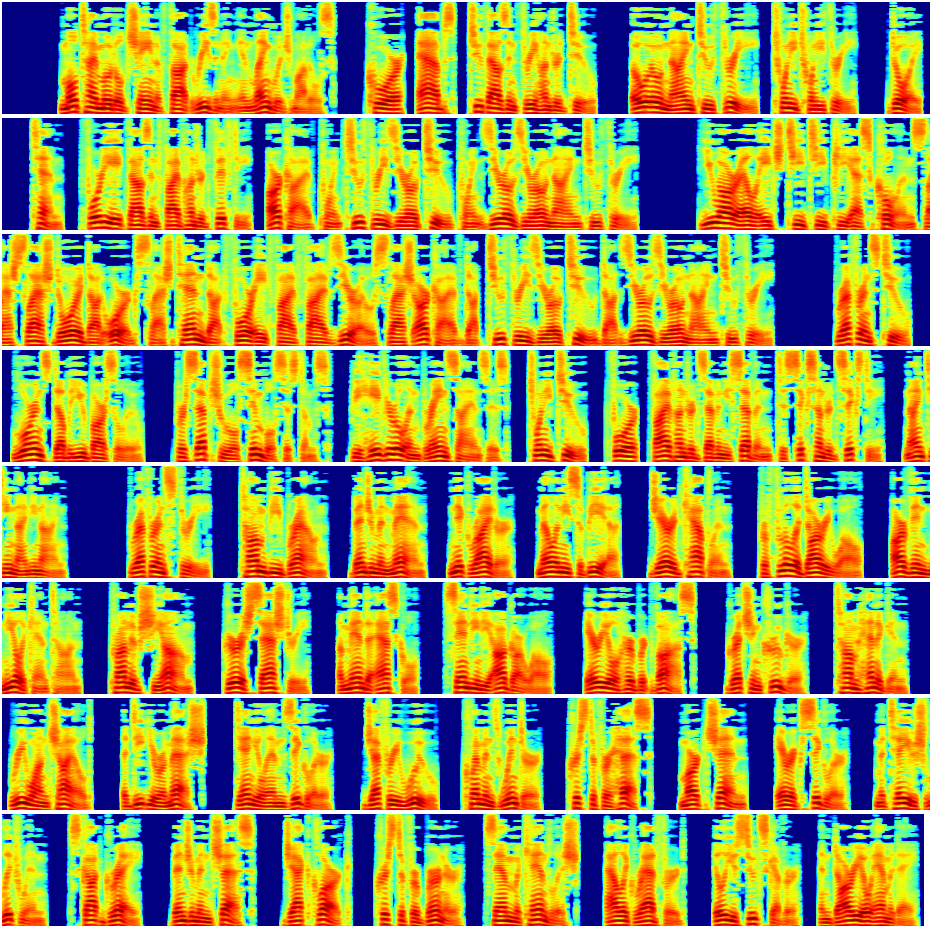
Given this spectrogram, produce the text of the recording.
Multimodal Chain of Thought Reasoning in Language Models. Core, ABS, 2302. 00923, 2023. doi. 10. 48550, arXiv.2302.00923. URL https colon slash slash doi.org slash 10.48550 slash arXiv.2302.00923. Reference 2. Lawrence W. Barsalou. Perceptual Symbol Systems. Behavioral and Brain Sciences. 22, 4, 577 to 660, 1999. Reference 3. Tom B. Brown, Benjamin Mann, Nick Ryder, Melanie Subbiah, Jared Kaplan, Prafulla Dhariwal, Arvind Neelakantan, Pranav Shyam, Girish Sastry, Amanda Askell, Sandhini Agarwal, Ariel Herbert Voss, Gretchen Krueger, Tom Hennigan, Rewon Child, Aditya Ramesh, Daniel M. Ziegler, Jeffrey Wu, Clemens Winter, Christopher Hesse, Mark Chen, Eric Sigler, Mateusz Litwin, Scott Gray, Benjamin Chess, Jack Clark, Christopher Berner, Sam McCandlish, Alec Radford, Ilya Sutskever, and Dario Amodei.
